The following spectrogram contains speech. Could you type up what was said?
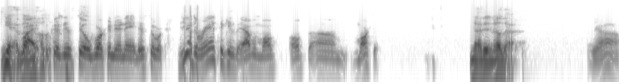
Yeah, right because they're still working their name. They're still work. You know, Durant took his album off off the um market. No, I didn't know that. Yeah,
